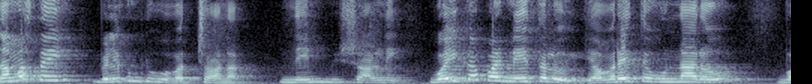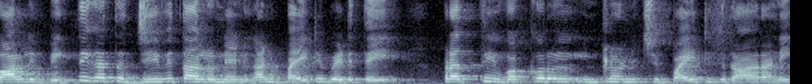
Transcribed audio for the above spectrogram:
నమస్తే వెల్కమ్ టు అవర్ ఛానల్. నేను మిషాల్ని. వైకాపా నేతలు ఎవరైతే ఉన్నారో వాళ్ళ వ్యక్తిగత జీవితాలు నేను కానీ బయట పెడితే ప్రతి ఒక్కరూ ఇంట్లో నుంచి బయటికి రారని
